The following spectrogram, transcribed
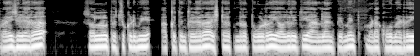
ಪ್ರೈಸ್ ಹೇಳ್ಯಾರ. ಸ್ವಲ್ಪ ಹೆಚ್ಚು ಕಡಿಮೆ ಆಕೈತೆ ಅಂತ ಹೇಳ್ಯಾರ. ಇಷ್ಟ ಆಯ್ತಂದ್ರೆ ತೊಗೊಳ್ರಿ. ಯಾವುದೇ ರೀತಿ ಆನ್ಲೈನ್ ಪೇಮೆಂಟ್ ಮಾಡಕ್ಕೆ ಹೋಗಬೇಡ್ರಿ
